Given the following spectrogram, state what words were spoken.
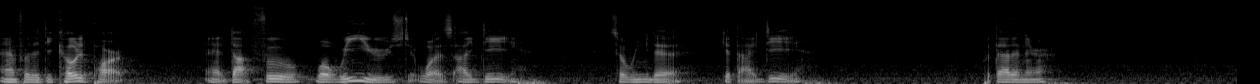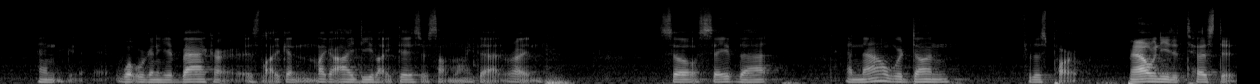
And for the decoded part, at .foo, what we used was ID. So we need to get the ID, put that in there. And what we're gonna get back are, is like an like an ID like this or something like that, right? So save that. And now we're done for this part. Now we need to test it.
